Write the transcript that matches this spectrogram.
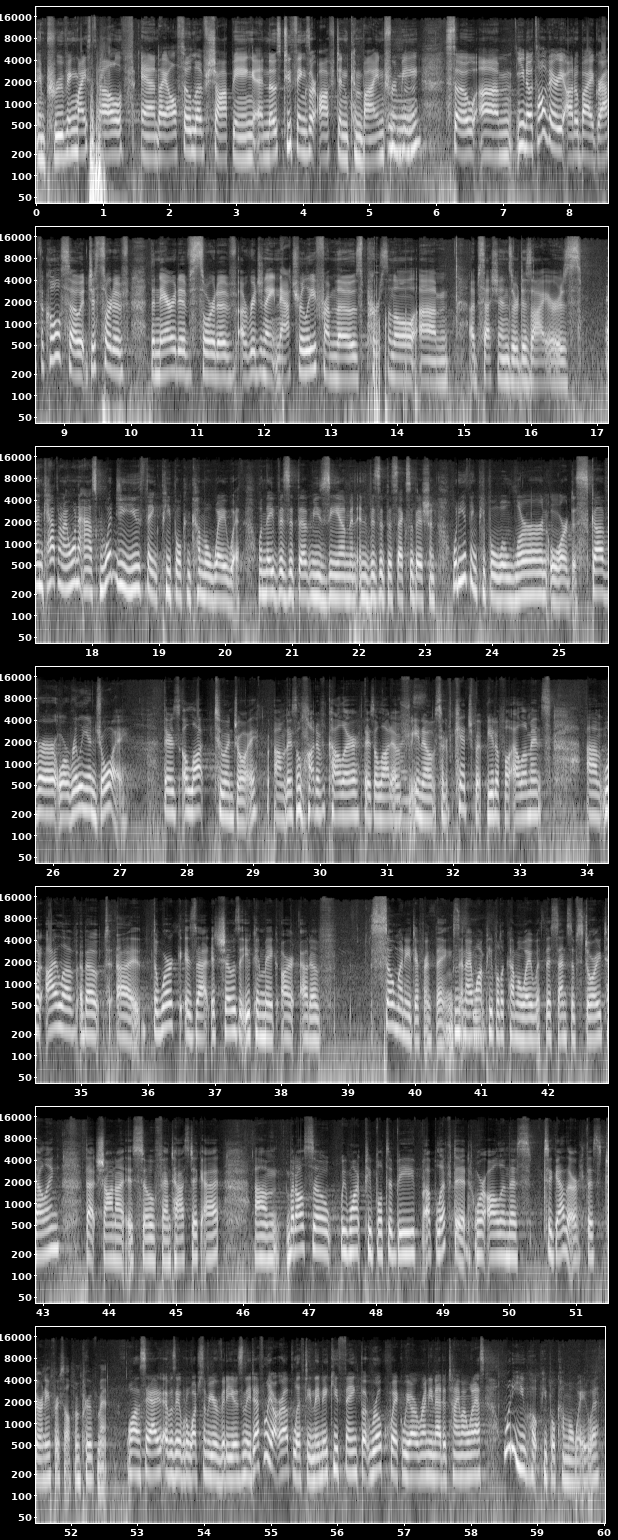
improving myself, and I also love shopping, and those two things are often combined for mm -hmm. me. Mm-hmm. So, um, you know, it's all very autobiographical, so it just sort of, the narratives sort of originate naturally from those personal um, obsessions or desires. And Catherine, I want to ask, what do you think people can come away with when they visit the museum and, and visit this exhibition? What do you think people will learn or discover or really enjoy? There's a lot to enjoy. Um, there's a lot of color. There's a lot of, nice. you know, sort of kitsch but beautiful elements. Um, what I love about uh, the work is that it shows that you can make art out of so many different things. Mm -hmm. And I want mm-hmm. people to come away with this sense of storytelling that Shana is so fantastic at. Um, but also, we want people to be uplifted. We're all in this together, this journey for self-improvement. Well, I'll say I, I, was able to watch some of your videos, and they definitely are uplifting. They make you think, but real quick, we are running out of time. I want to ask, what do you hope people come away with?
